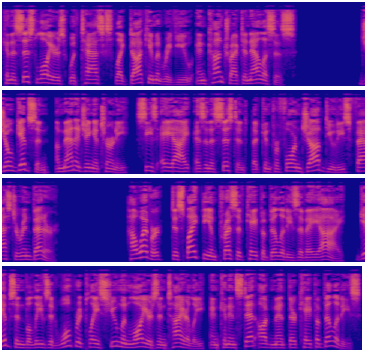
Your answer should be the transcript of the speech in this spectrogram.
can assist lawyers with tasks like document review and contract analysis. Joe Gibson, a managing attorney, sees AI as an assistant that can perform job duties faster and better. However, despite the impressive capabilities of AI, Gibson believes it won't replace human lawyers entirely and can instead augment their capabilities.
